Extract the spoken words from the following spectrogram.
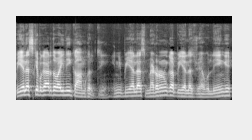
पीएलएस के बगैर दवाई नहीं काम करती। यानी पीएलएस मेडोरन का पीएलएस जो है वो लेंगे,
